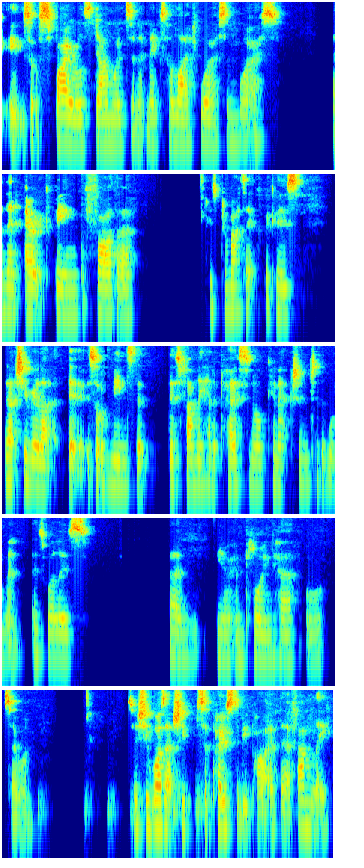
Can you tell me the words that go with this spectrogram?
it sort of spirals downwards, and it makes her life worse and worse. And then Eric being the father is dramatic because it actually realize it sort of means that this family had a personal connection to the woman as well as um, you know employing her or so on. So she was actually supposed to be part of their family.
